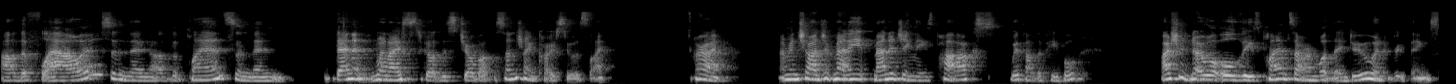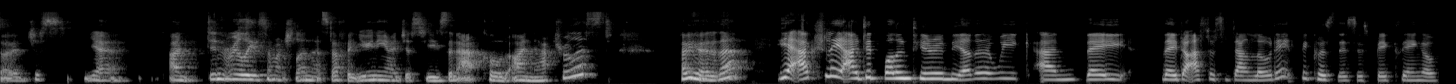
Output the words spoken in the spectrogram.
other flowers and then other plants and then then it, when I got this job up the Sunshine Coast, it was like, all right, I'm in charge of man- managing these parks with other people. I should know what all these plants are and what they do and everything. So just yeah, I didn't really so much learn that stuff at uni. I just used an app called iNaturalist. Have you heard of that? Yeah, actually, I did volunteering the other week, and they they asked us to download it because there's this big thing of,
